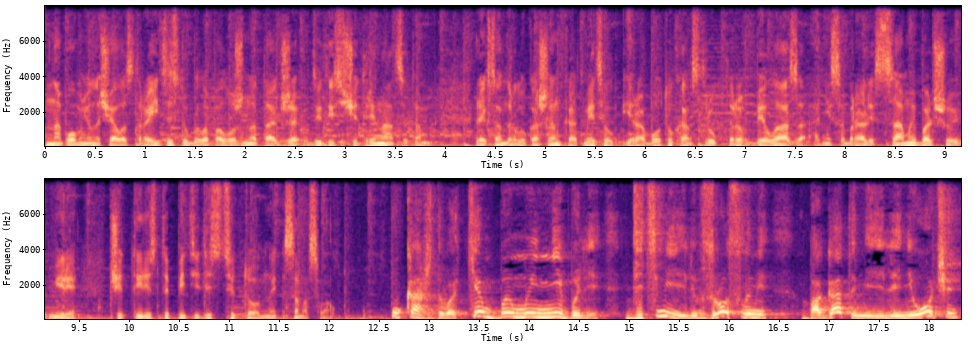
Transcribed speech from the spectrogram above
Напомню, начало строительства было положено также в 2013-м. Александр Лукашенко отметил и работу конструкторов БелАЗа. Они собрали самый большой в мире 450-тонный самосвал. У каждого, кем бы мы ни были, детьми или взрослыми, богатыми или не очень,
